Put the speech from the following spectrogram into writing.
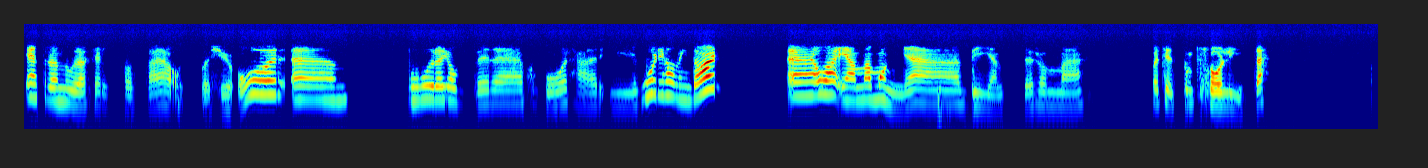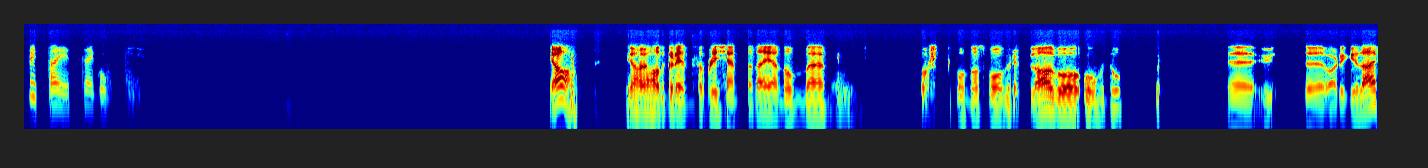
jeg heter Nora Fjellkåsa, jeg er 28 år. Um, bor og jobber eh, på gård her i Hol i Hallingdal. Eh, og er en av mange byjenter som eh, på et tidspunkt så lyset. Flytta hit til Gok. Ja, vi har jo hatt gleden til å bli kjent med deg gjennom Norsk Bonde- og småbruklag, og ungdomsutvalget der.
